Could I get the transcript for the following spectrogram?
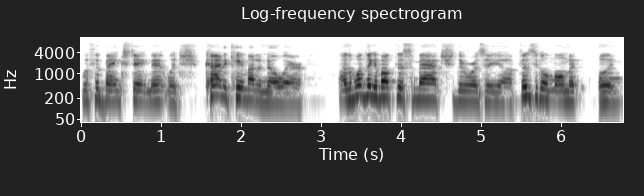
with the bank statement, which kind of came out of nowhere. Uh, the one thing about this match, there was a uh, physical moment when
